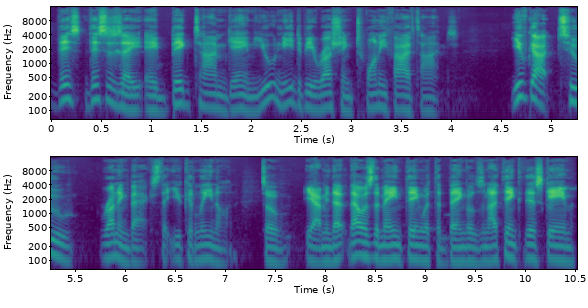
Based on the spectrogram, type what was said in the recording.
This this is a, a big time game. You need to be rushing 25 times. You've got two running backs that you can lean on. So yeah, I mean that that was the main thing with the Bengals, and I think this game,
